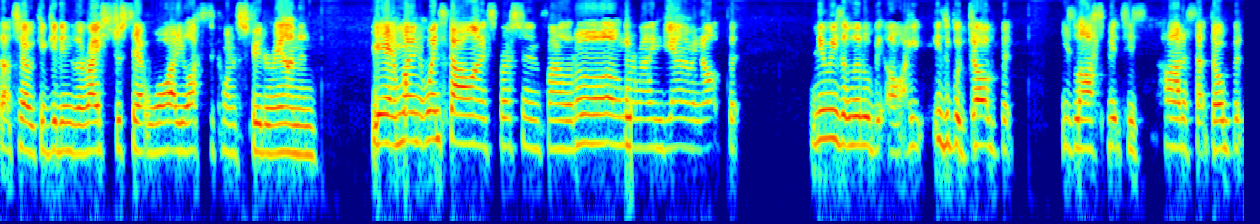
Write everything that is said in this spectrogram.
that's how we could get into the race just out wide. He likes to kind of scoot around and. Yeah, and when when Starline Express in front, I thought, oh, I'm going to run him down or not. But knew he's a little bit. Oh, he, he's a good dog, but his last bit's his hardest that dog. But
